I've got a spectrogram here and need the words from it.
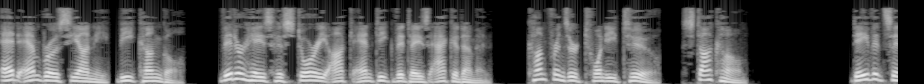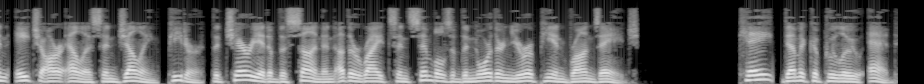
Ed Ambrosiani, B. Kungl. Vitterhets Historie och Antikvitets Akademien. Konferenser 22. Stockholm. Davidson, H. R. Ellis and Gelling, Peter, The Chariot of the Sun and Other Rites and Symbols of the Northern European Bronze Age. K. Demakopoulou ed.,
